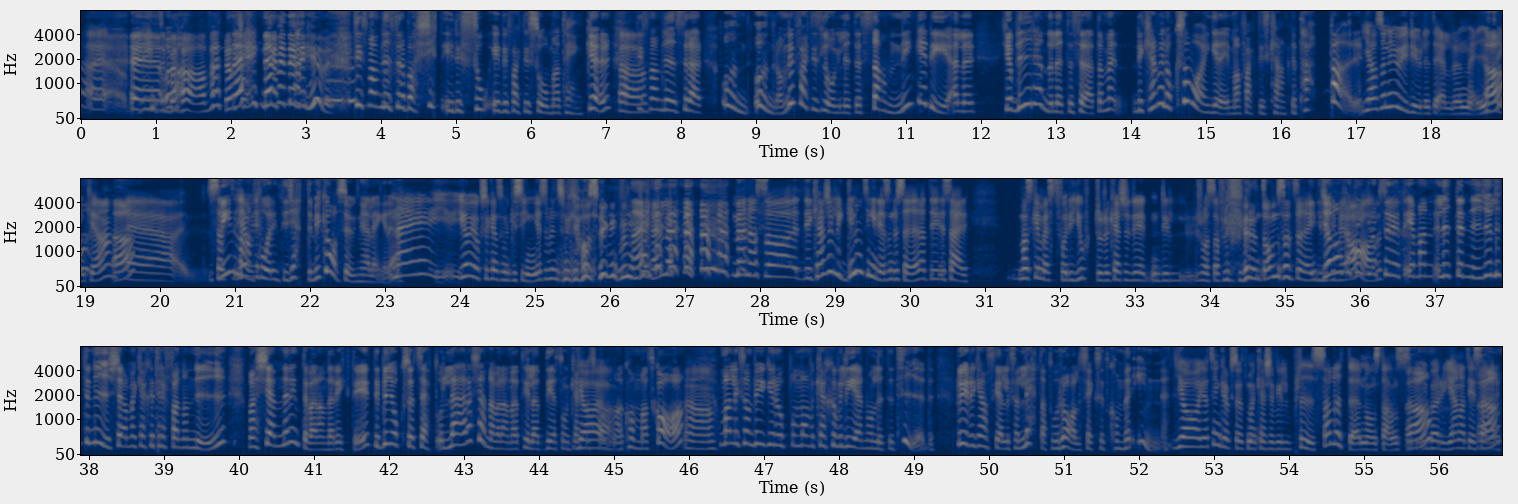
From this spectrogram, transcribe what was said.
Eh, inte man- behöver, okej. Nej, nej men eller hur! Tills man blir sådär bara shit är det, så, är det faktiskt så man tänker? Ja. Tills man blir sådär und, undrar om det faktiskt låg lite sanning i det eller jag blir ändå lite sådär att men det kan väl också vara en grej man faktiskt kanske tappar. Ja, så nu är du lite äldre än mig, Ja, tänker jag. ja. Eh, Min man jag, får inte jättemycket avsugningar längre. Nej, jag är också ganska mycket singel så det blir inte så mycket avsugning för mig heller. Men alltså, det kanske ligger någonting i det som du säger, att det är så här man ska mest få det gjort och då kanske det, det rosa fluffiga runt om så att säga inte Ja, riktigt för blir jag tänker av. också vet, är man lite ny och lite nykär, man kanske träffar någon ny, man känner inte varandra riktigt. Det blir också ett sätt att lära känna varandra till att det som kanske Ja, ja. Komma, komma ska. Ja. Man liksom bygger upp och man kanske vill ge någon lite tid. Då är det ganska liksom lätt att oralsexet kommer in. Ja, jag tänker också att man kanske vill plisa lite någonstans Ja. i början. Att det är så här,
